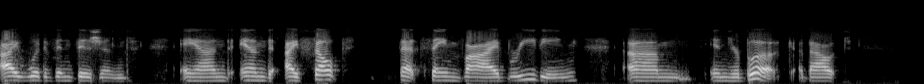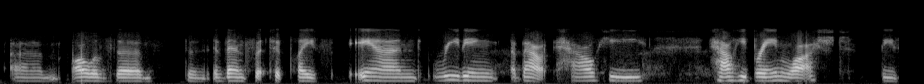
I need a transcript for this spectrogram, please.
I would have envisioned and and I felt that same vibe reading um in your book about um all of the the events that took place and reading about how he how he brainwashed these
